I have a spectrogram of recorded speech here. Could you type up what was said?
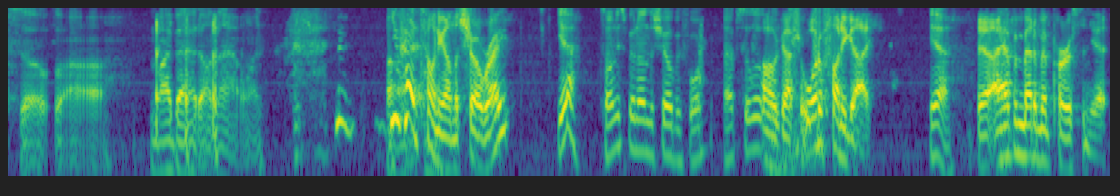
So, uh, my bad on that one. You've had Tony on the show, right? Yeah, Tony's been on the show before. Absolutely. Oh gosh, what a funny guy. Yeah. Yeah, I haven't met him in person yet.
